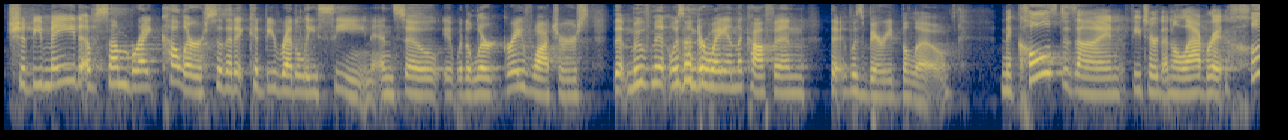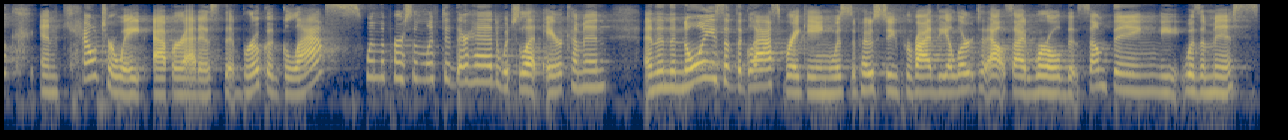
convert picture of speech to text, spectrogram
should be made of some bright color so that it could be readily seen. And so it would alert grave watchers that movement was underway in the coffin that was buried below. Nicole's design featured an elaborate hook and counterweight apparatus that broke a glass when the person lifted their head, which let air come in. And then the noise of the glass breaking was supposed to provide the alert to the outside world that something was amiss.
